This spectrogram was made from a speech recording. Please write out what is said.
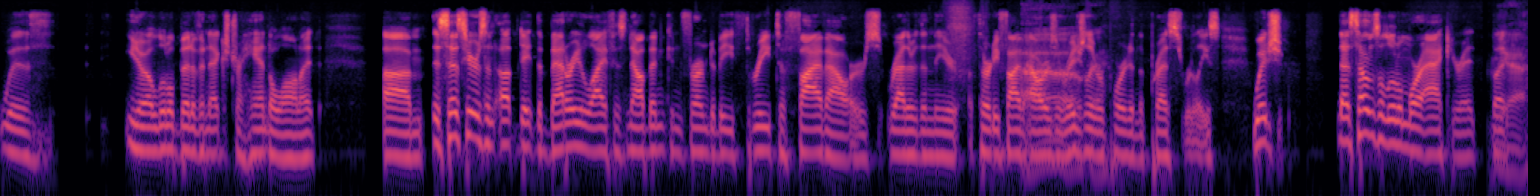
with you know a little bit of an extra handle on it. Um, it says here as an update, the battery life has now been confirmed to be three to five hours rather than the 35 hours Oh, originally okay. reported in the press release, which that sounds a little more accurate. But yeah,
